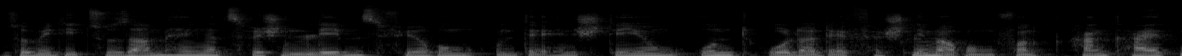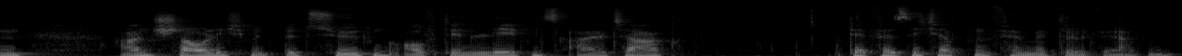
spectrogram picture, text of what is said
sowie die Zusammenhänge zwischen Lebensführung und der Entstehung und/oder der Verschlimmerung von Krankheiten anschaulich mit Bezügen auf den Lebensalltag der Versicherten vermittelt werden.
